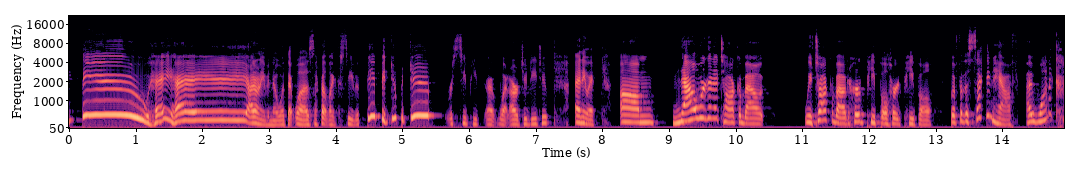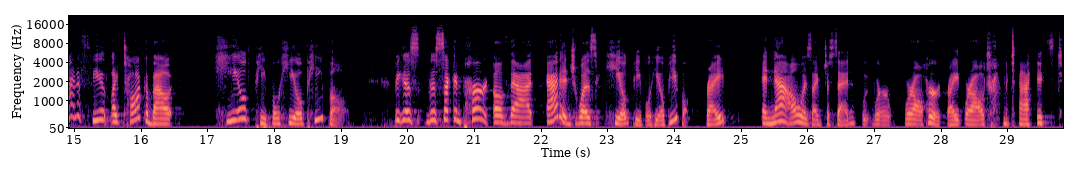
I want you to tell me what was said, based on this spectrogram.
Beep. Hey, hey. I don't even know what that was. I felt like Steve. Beep, beep, doop, doop. Or CP, uh, what, R2D2? Anyway, um, now we're going to talk about, we've talked about hurt people, hurt people. But for the second half, I want to kind of feel like talk about healed people, heal people. Because the second part of that adage was healed people, heal people, right? And now, as I've just said, we're we're all hurt, right? We're all traumatized.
